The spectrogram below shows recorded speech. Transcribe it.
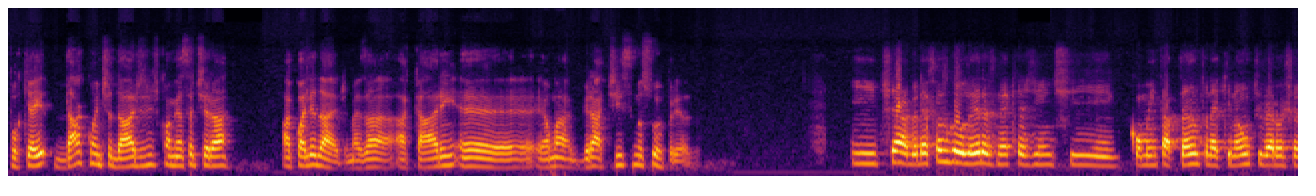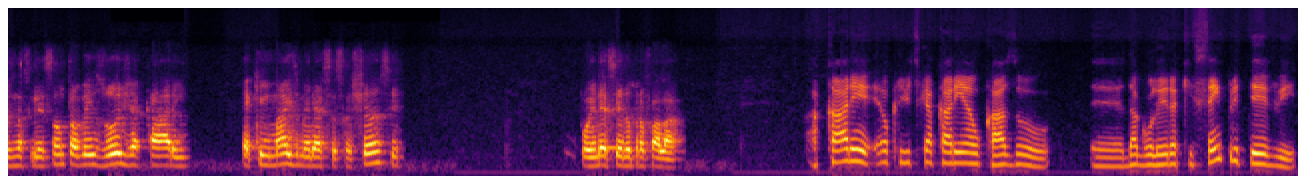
porque aí da quantidade a gente começa a tirar a qualidade, mas a, a Karen é, é uma gratíssima surpresa. E, Thiago, dessas goleiras né, que a gente comenta tanto, né, que não tiveram chance na seleção, talvez hoje a Karen é quem mais merece essa chance? Ou ainda é cedo para falar? A Karen, eu acredito que a Karen é o caso é, da goleira que sempre teve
